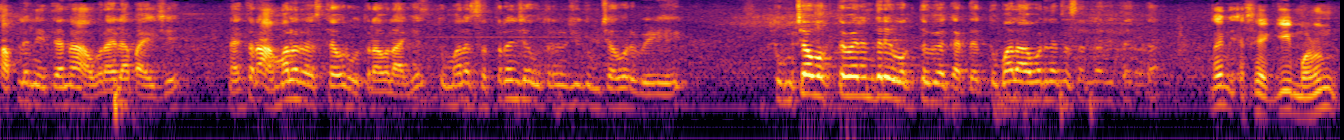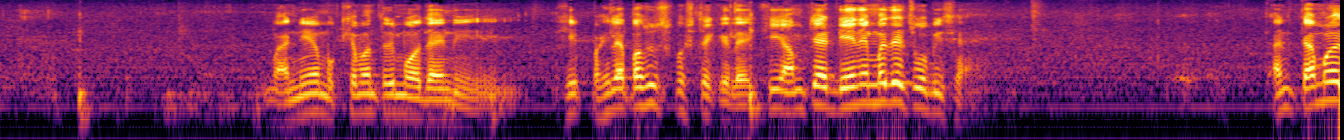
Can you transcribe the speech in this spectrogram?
आपल्या नेत्यांना आवरायला पाहिजे नाहीतर आम्हाला रस्त्यावर उतरावं लागेल. तुम्हाला सतरंजा उतरण्याची तुमच्यावर वेळ येईल. तुमच्या वक्तव्यानंतर हे वक्तव्य करतात तुम्हाला आवरण्याचा सल्ला देतात का? नाही नाही, असं आहे की म्हणून माननीय मुख्यमंत्री महोदयांनी हे पहिल्यापासून स्पष्ट केलं आहे की आमच्या डी एन एमध्येच ओबीसी आहे. आणि त्यामुळे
